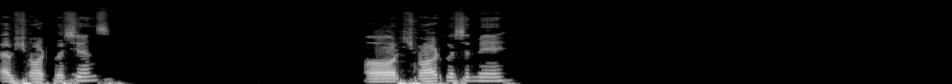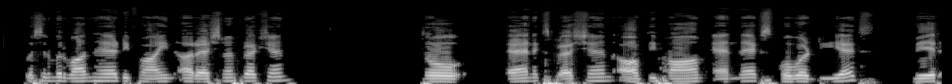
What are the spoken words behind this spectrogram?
अब शॉर्ट क्वेश्चंस और शॉर्ट क्वेश्चन में क्वेश्चन नंबर वन है डिफाइन अ रैशनल फ्रैक्शन तो an expression of the form n x over d x where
